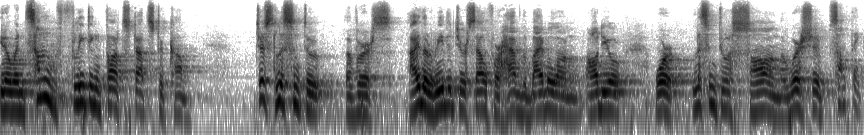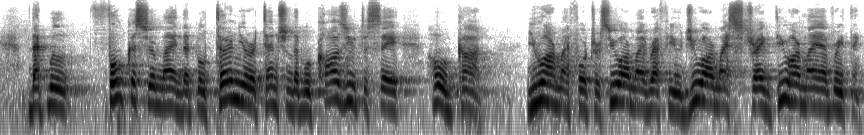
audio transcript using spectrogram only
You know, when some fleeting thought starts to come, just listen to a verse. Either read it yourself or have the Bible on audio or listen to a song, a worship, something that will focus your mind, that will turn your attention, that will cause you to say, Oh God, you are my fortress, you are my refuge, you are my strength, you are my everything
